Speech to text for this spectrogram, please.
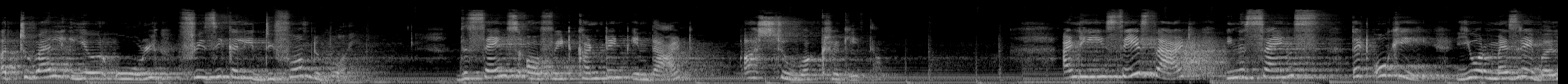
a 12 year old physically deformed boy. The sense of it contained in that Ashtu Vakra Gita. And he says that in a sense that okay, you are miserable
